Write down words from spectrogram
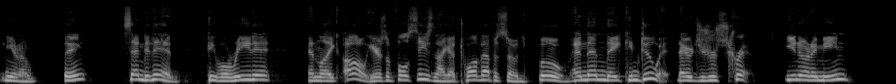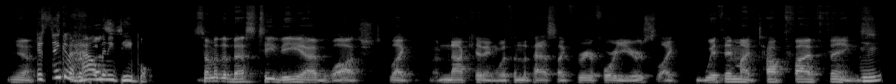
you know, thing, send it in. People read it and like, oh, here's a full season. I got 12 episodes. Boom. And then they can do it. There's your script. You know what I mean? yeah. Just think of Some of the how many people. Some of the best TV I've watched, like I'm not kidding, within the past like three or four years, like within my top five things, Mhm.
